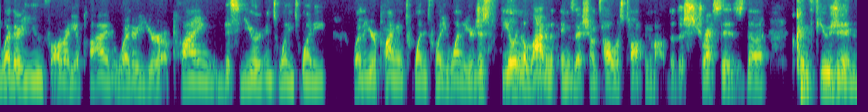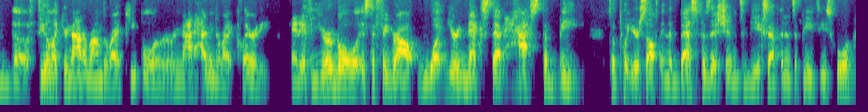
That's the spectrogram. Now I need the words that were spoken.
whether you've already applied, whether you're applying this year in 2020, whether you're applying in 2021, you're just feeling a lot of the things that Chantal was talking about the, the stresses, the confusion, the feeling like you're not around the right people or not having the right clarity. And if your goal is to figure out what your next step has to be to put yourself in the best position to be accepted into PT school,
